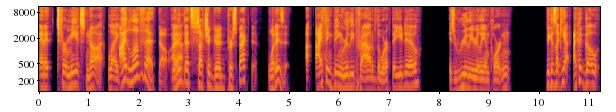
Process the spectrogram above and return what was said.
and it for me it's not like I love that though. I think that's such a good perspective. What is it? I- I think being really proud of the work that you do is really, really important. Because, like, yeah, I could go,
